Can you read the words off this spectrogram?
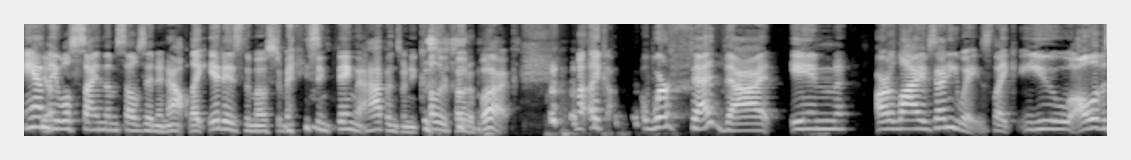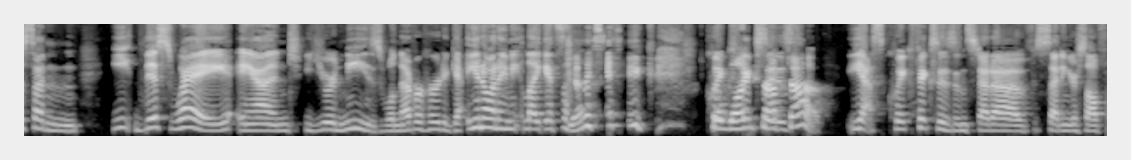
and Yep. they will sign themselves in and out. Like it is the most amazing thing that happens when you color code a book. But like we're fed that in our lives anyways. Like you all of a sudden eat this way and your knees will never hurt again. You know what I mean? Like it's Yes. like quick the one fixes. shop. Yes, quick fixes instead of setting yourself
